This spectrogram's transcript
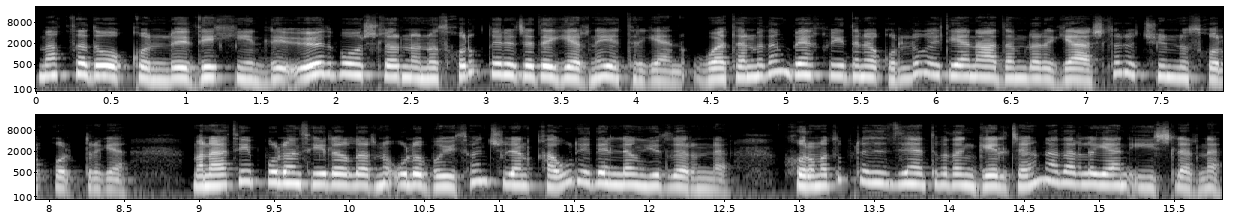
maksada okgunly, zehinli, öz borçlaryny nusgalyk derejede ýerine ýetirýän, Watanymyzyň bähbidine gulluk edýän adamlar ýaşlar üçin nusgalyk bolup durýar. Mynasyp bolan sylaglaryny uly buýsanç bilen kabul edenleň ýüzlerinde hormatly Prezidentimiziň geljegi nazarlaýan işlerine,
